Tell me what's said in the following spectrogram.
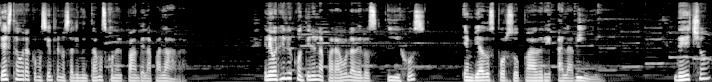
Ya a esta hora, como siempre, nos alimentamos con el pan de la palabra. El Evangelio contiene la parábola de los hijos enviados por su padre a la viña. De hecho,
